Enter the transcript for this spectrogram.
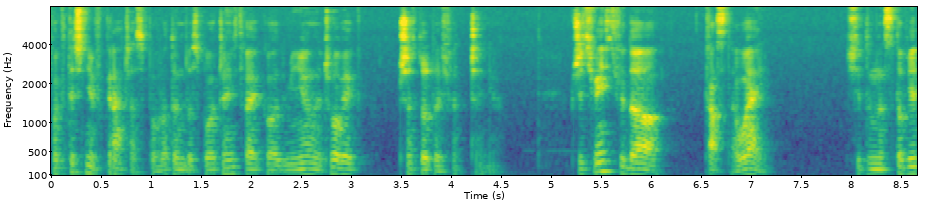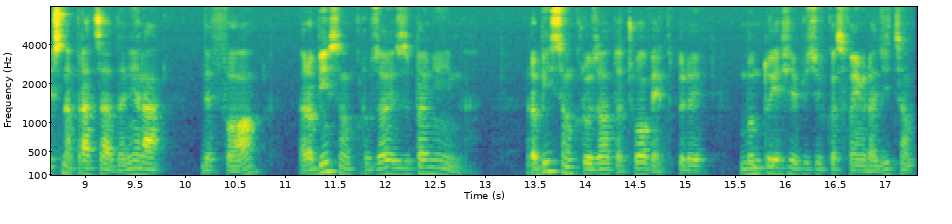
faktycznie wkracza z powrotem do społeczeństwa jako odmieniony człowiek przez to doświadczenie. W przeciwieństwie do Castaway, XVII-wieczna praca Daniela Defoe, Robinson Crusoe jest zupełnie inna. Robinson Crusoe to człowiek, który buntuje się przeciwko swoim rodzicom,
